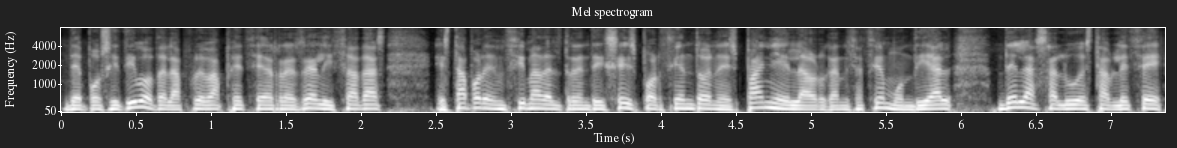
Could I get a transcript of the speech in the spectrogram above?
de positivos de las pruebas PCR realizadas está por encima del 36% en España y la Organización Mundial de la Salud establece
